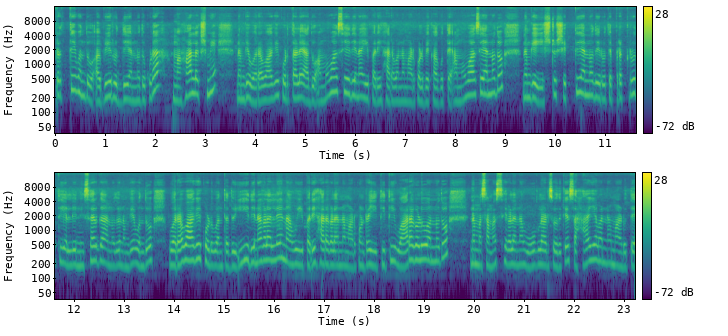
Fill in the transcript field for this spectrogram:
ಪ್ರತಿಯೊಂದು ಅಭಿವೃದ್ಧಿ ಅನ್ನೋದು ಕೂಡ ಮಹಾಲಕ್ಷ್ಮಿ ನಮಗೆ ವರವಾಗಿ ಕೊಡ್ತಾಳೆ. ಅದು ಅಮಾವಾಸ್ಯೆ ದಿನ ಈ ಪರಿಹಾರವನ್ನು ಮಾಡ್ಕೊಳ್ಬೇಕಾಗುತ್ತೆ. ಅಮಾವಾಸ್ಯೆ ಅನ್ನೋದು ನಮಗೆ ಎಷ್ಟು ಶಕ್ತಿ ಅನ್ನೋದು ಇರುತ್ತೆ. ಪ್ರಕೃತಿಯಲ್ಲಿ ನಿಸರ್ಗ ಅನ್ನೋದು ನಮಗೆ ಒಂದು ವರವಾಗಿ ಕೊಡುವಂಥದ್ದು ಈ ದಿನಗಳಲ್ಲೇ ನಾವು ಈ ಪರಿಹಾರಗಳನ್ನು ಮಾಡಿಕೊಂಡ್ರೆ ಈ ತಿಥಿ ವಾರಗಳು ಅನ್ನೋದು ನಮ್ಮ ಸಮಸ್ಯೆಗಳನ್ನು ಹೋಗ್ಲಾಡಿಸೋದಕ್ಕೆ ಸಹಾಯವನ್ನು ಮಾಡುತ್ತೆ.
